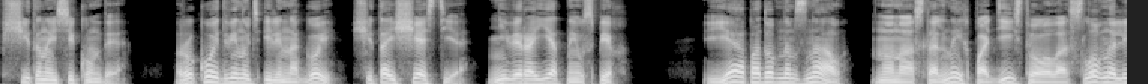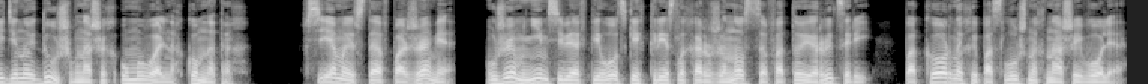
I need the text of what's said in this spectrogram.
в считанные секунды. Рукой двинуть или ногой, считай счастье, невероятный успех. Я о подобном знал, но на остальных подействовало, словно ледяной душ в наших умывальных комнатах. Все мы, став пажами, уже мним себя в пилотских креслах оруженосцев, а то и рыцарей, покорных и послушных нашей воле.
